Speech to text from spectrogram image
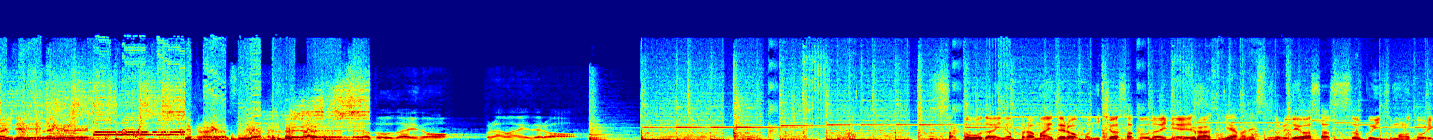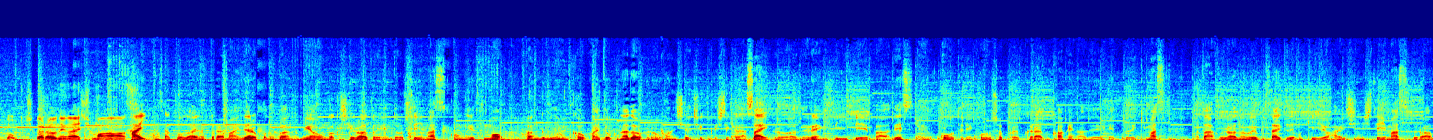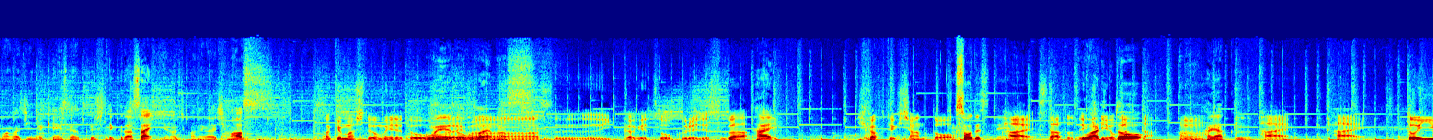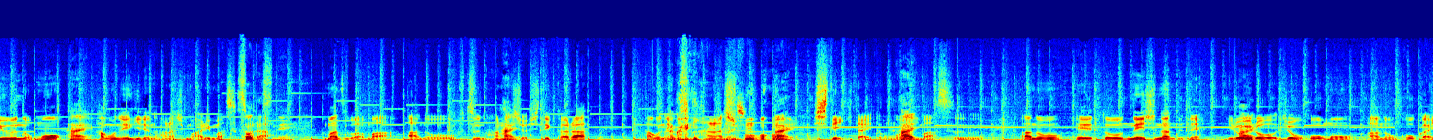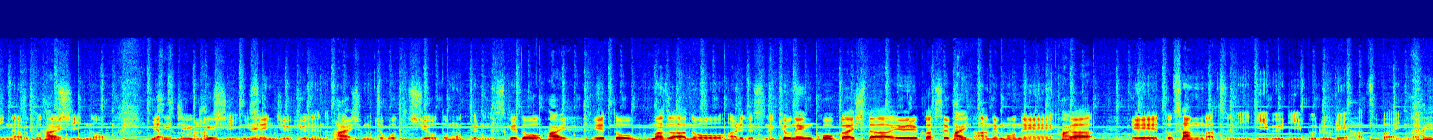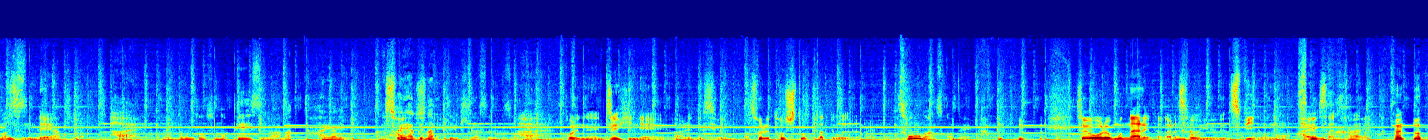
大です。シェフライの杉山です。佐藤大のプラマイゼロ佐藤大のプラマイゼロ。こんにちは佐藤大です。黒杉山です。それでは早速いつもの通り告知からお願いします。はい佐藤大のプラマイゼロ。この番組は音楽シェフロアと連動しています。今月も番組の未公開トークなどフロー本誌をチェックしてください。フロアゼロ円フリーペーパーです。大手レコードショップやクラブカフェなどでゲットできます。またフロアのウェブサイトでも記事を配信しています。フロアマガジンで検索してください。よろしくお願いします。明けましておめでとうございます。おめでとうございます。1ヶ月遅れですが。はい比較的ちゃんとそうですね、はいスタートできて割よかっとた、うん。早く。はいはい。というのも、はい。箱根駅伝の話もありますからそうですね。まずはまああの普通の話をしてから、箱根駅伝の話も、はい。していきたいと思います。あのえー、と年始なんでね、いろいろ情報も、あの公開になる今年のやつの話、2019年ね。2019年の話もちょこっとしようと思ってるんですけど、はい。えー、とまずあのあれですね去年公開したエウレカセブはい。ンのアネモネが、はえー、と3月に DVD ブルーレイ発売になりますんではい。どんどんそのペースが上がって早いあのそうですね。早くなってる気がするんですよね、はい、これねぜひねあれですよ。それ年取ったってことじゃないの？そうなんですかね。それ俺も慣れたからそういうスピードの速さには、はい。あの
